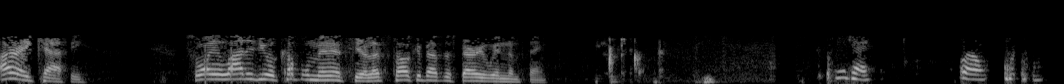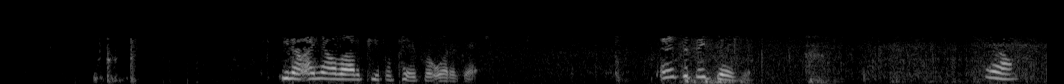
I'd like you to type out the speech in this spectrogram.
all right, Kathy. So I allotted you a couple minutes here. Let's talk about this Barry Windham thing. Okay. Well, you know, I know a lot of people pay for autographs. And it's a big business. Well,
